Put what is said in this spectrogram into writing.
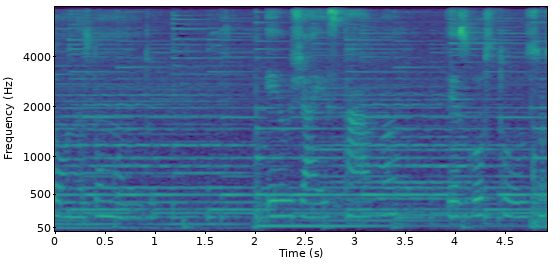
donas do mundo. Eu já estava desgostoso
